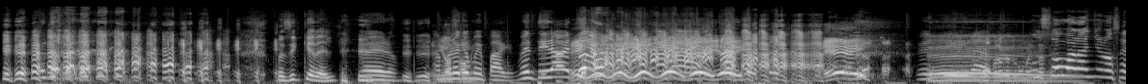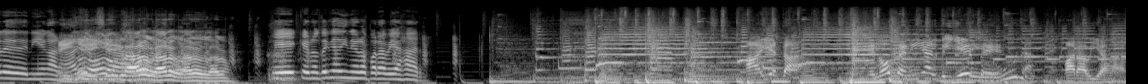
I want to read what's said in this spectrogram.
Pues sin querer. Bueno, a menos que me paguen. Mentira, ¡Ey, ey, mentira. Ey, ey, ey, ey, ey! ¡Ey! Mentira. ¿qué fue lo que tú Un sobo al año no se le niega a nadie. claro, claro, claro, claro. eh, que no tenía dinero para viajar. Ahí está. Que no tenía el billete una. para viajar.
